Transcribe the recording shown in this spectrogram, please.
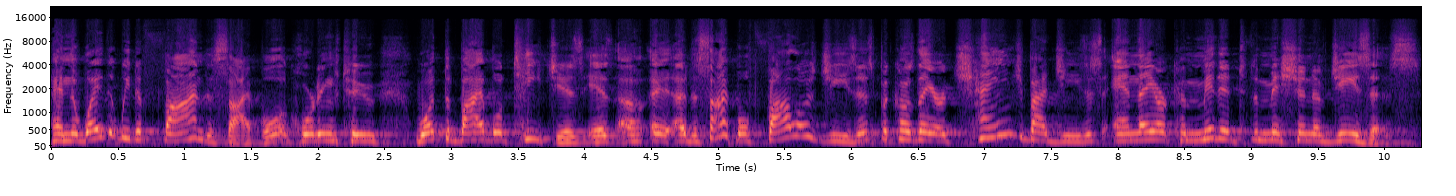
And the way that we define disciple, according to what the Bible teaches, is a, a disciple follows Jesus because they are changed by Jesus and they are committed to the mission of Jesus.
